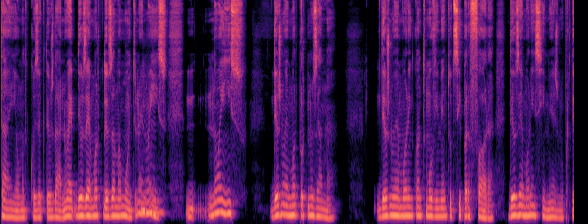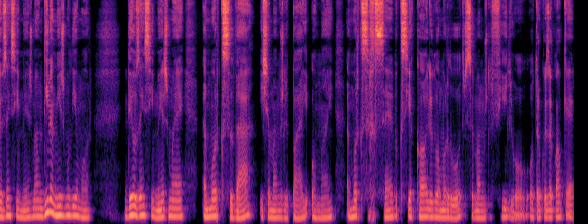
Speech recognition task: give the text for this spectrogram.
tem, ou uma coisa que Deus dá. Não é Deus é amor porque Deus ama muito, não é, não é uhum. isso. Não é isso. Deus não é amor porque nos ama. Deus não é amor enquanto movimento de si para fora. Deus é amor em si mesmo, porque Deus em si mesmo é um dinamismo de amor. Deus em si mesmo é amor que se dá, e chamamos-lhe pai ou mãe, amor que se recebe, que se acolhe do amor do outro, e chamamos-lhe filho ou outra coisa qualquer.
